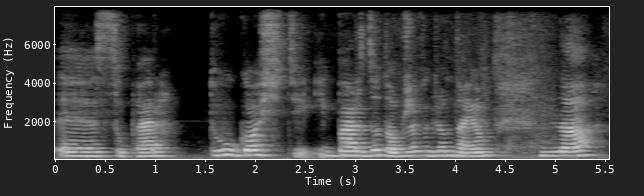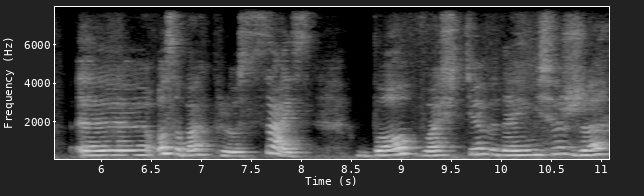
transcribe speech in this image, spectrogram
e, super długości i bardzo dobrze wyglądają na e, osobach plus size bo właśnie wydaje mi się, że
